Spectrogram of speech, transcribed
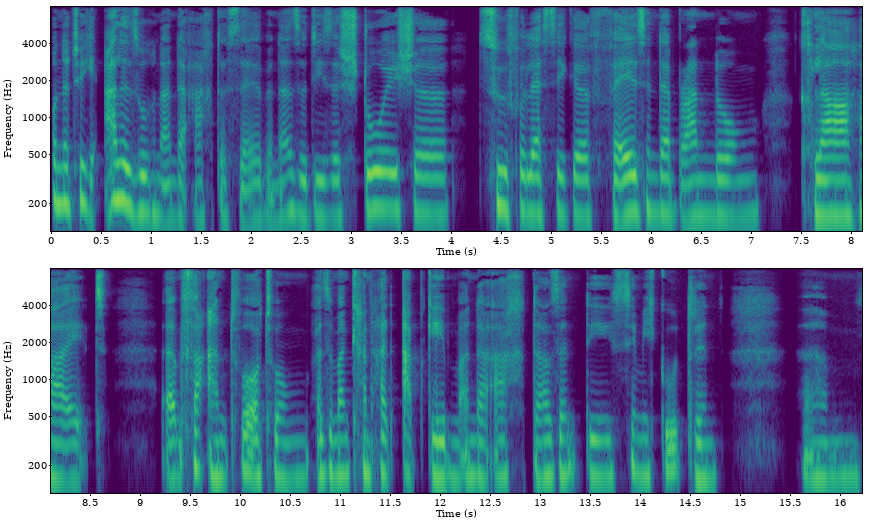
Und natürlich alle suchen an der 8 dasselbe, ne? also diese stoische, zuverlässige Felsen der Brandung, Klarheit, ähm, Verantwortung. Also man kann halt abgeben an der Acht. Da sind die ziemlich gut drin. Ähm,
